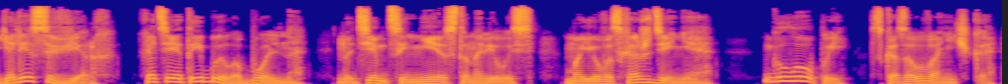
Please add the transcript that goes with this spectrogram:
Я лез вверх, хотя это и было больно, но тем ценнее становилось мое восхождение. Глупый, сказал Ванечка.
